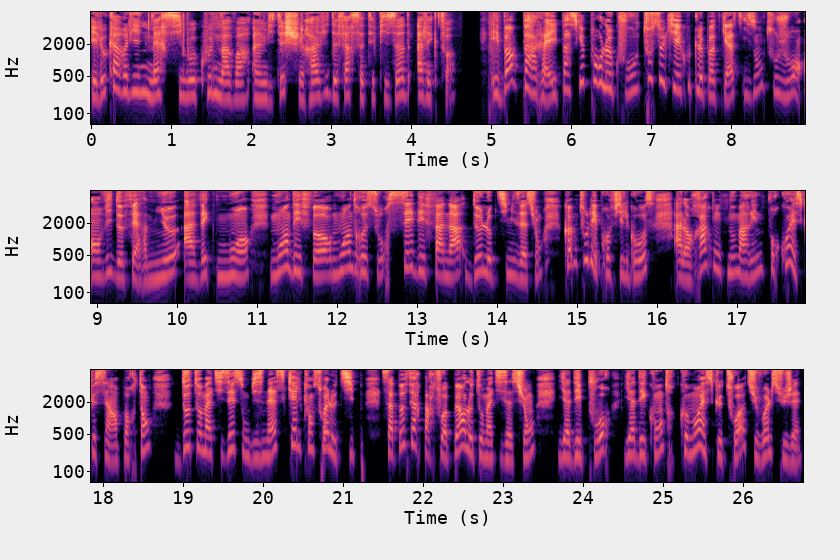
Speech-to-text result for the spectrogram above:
Hello Caroline, merci beaucoup de m'avoir invitée. Je suis ravie de faire cet épisode avec toi. Eh ben pareil, parce que pour le coup, tous ceux qui écoutent le podcast, ils ont toujours envie de faire mieux avec moins, moins d'efforts, moins de ressources. C'est des fanas de l'optimisation, comme tous les profils grosses. Alors raconte-nous Marine, pourquoi est-ce que c'est important d'automatiser son business, quel qu'en soit le type? Ça peut faire parfois peur l'automatisation. Il y a des pour, il y a des contre. Comment est-ce que toi, tu vois le sujet?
